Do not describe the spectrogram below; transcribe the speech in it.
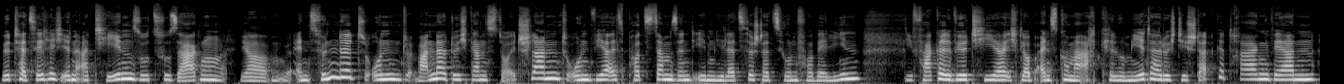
wird tatsächlich in Athen sozusagen, ja, entzündet und wandert durch ganz Deutschland. Und wir als Potsdam sind eben die letzte Station vor Berlin. Die Fackel wird hier, ich glaube, 1,8 Kilometer durch die Stadt getragen werden.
